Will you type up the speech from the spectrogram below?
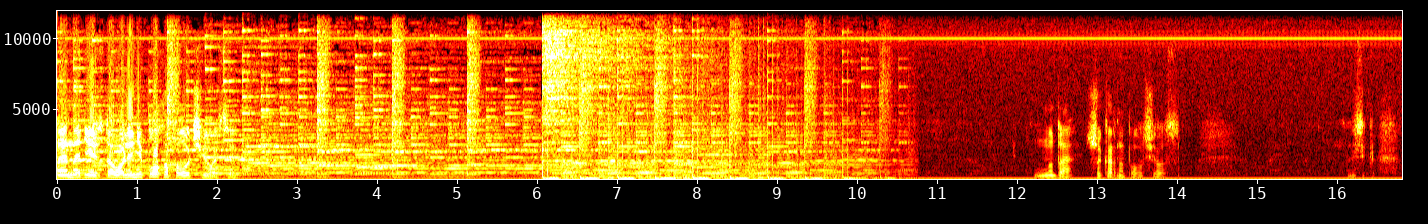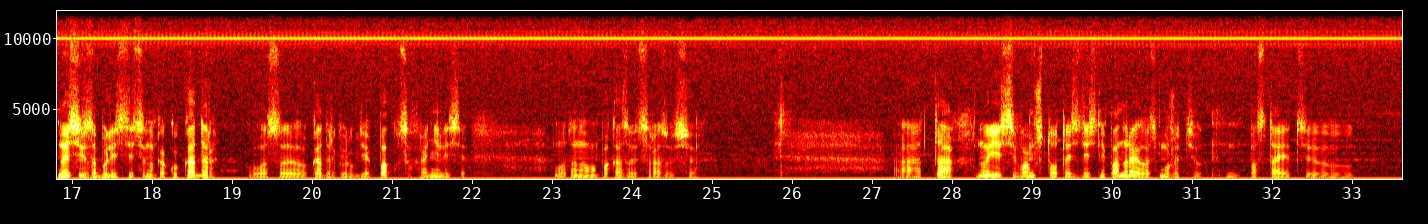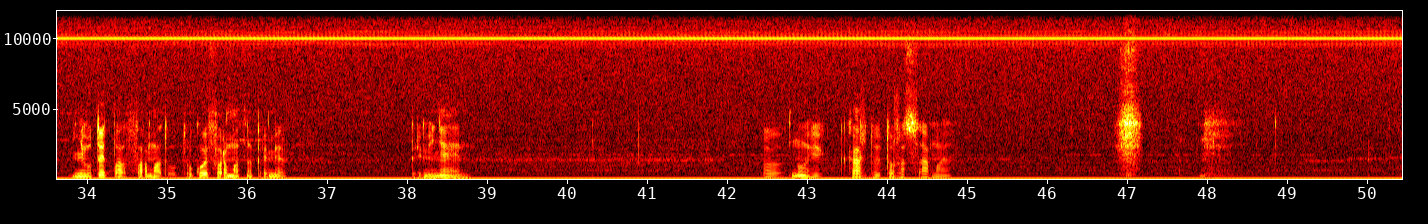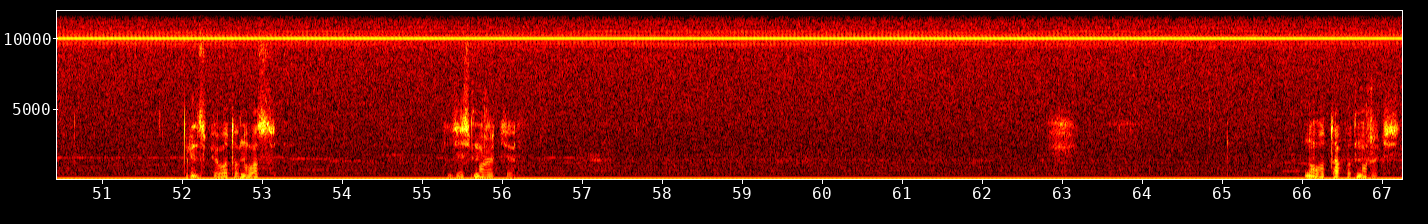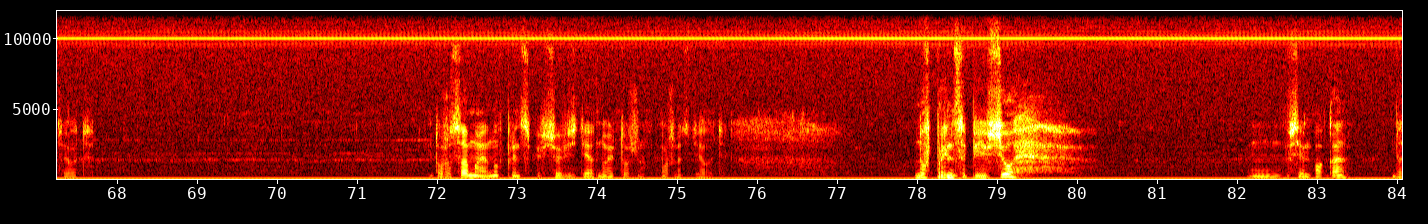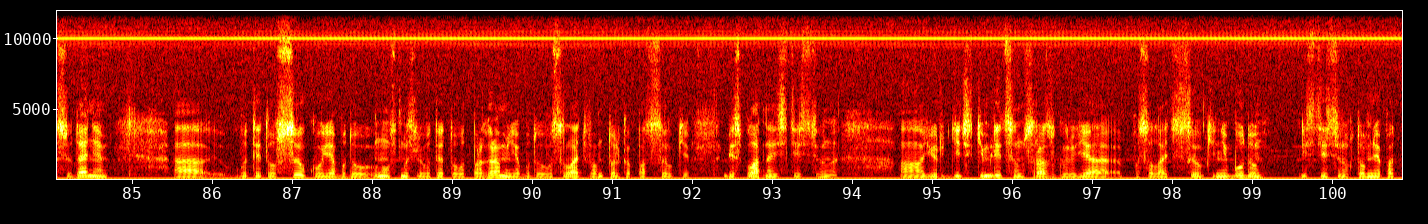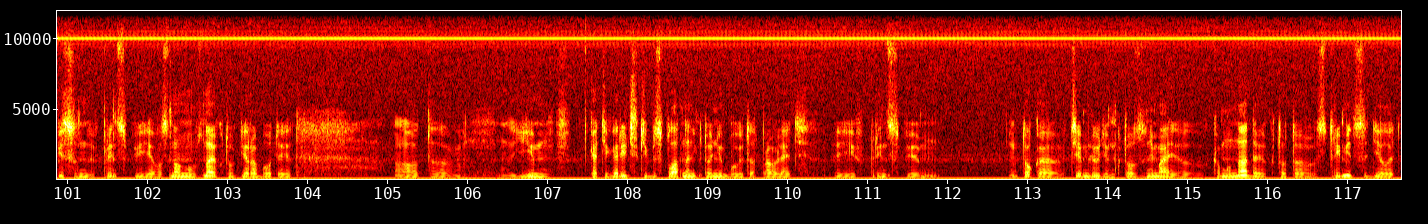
Но я надеюсь, довольно неплохо получилось. Ну да, шикарно получилось. Ну, если забыли, естественно, какой кадр. У вас э, кадры, говорю, где папку сохранились. Вот она вам показывает сразу все. А, так, ну если вам что-то здесь не понравилось, можете поставить э, не вот этот формат, а вот другой формат, например. Применяем. Ну и каждую то же самое. В принципе, вот он у вас. Здесь можете Ну, вот так вот можете сделать. То же самое, ну, в принципе, все везде одно и то же можно сделать. Ну, в принципе, и все. Всем пока. До свидания. А, вот эту ссылку я буду, ну, в смысле, вот эту вот программу я буду высылать вам только по ссылке. Бесплатно, естественно. А, юридическим лицам сразу говорю, я посылать ссылки не буду. Естественно, кто мне подписан, в принципе, я в основном знаю, кто где работает. Вот, э, им категорически бесплатно никто не будет отправлять. И, в принципе, только тем людям, кто занимает, кому надо, кто-то стремится делать,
